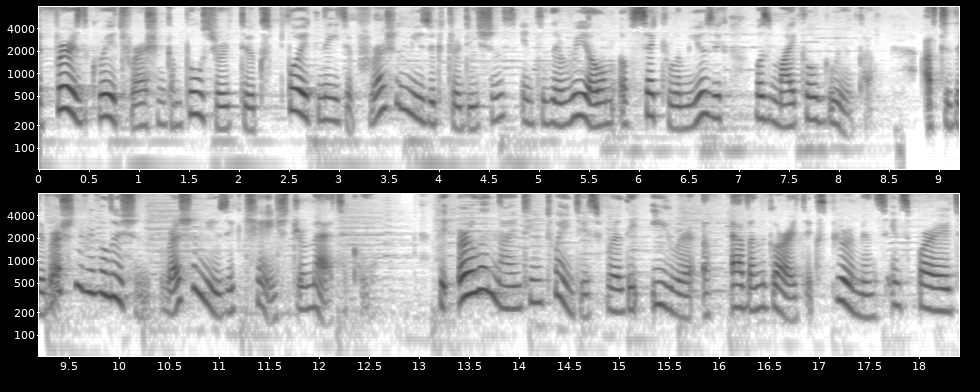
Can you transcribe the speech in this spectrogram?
The first great Russian composer to exploit native Russian music traditions into the realm of secular music was Michael Glinka. After the Russian Revolution, Russian music changed dramatically. The early 1920s were the era of avant garde experiments inspired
